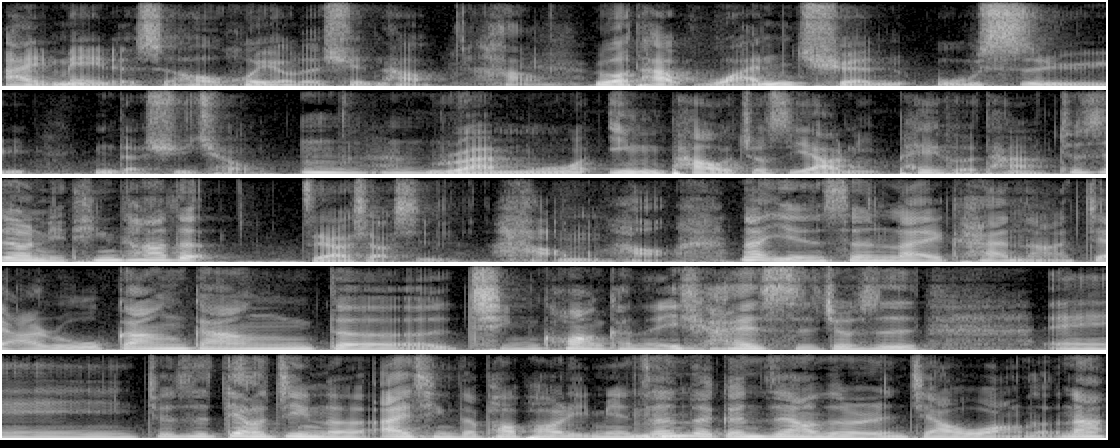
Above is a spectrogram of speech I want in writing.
暧昧的时候会有的讯号。好，如果他完全无视于你的需求，嗯嗯，软磨硬泡就是要你配合他，就是要你听他的。这要小心。好，嗯、好，那延伸来看啊，假如刚刚的情况可能一开始就是，诶，就是掉进了爱情的泡泡里面，真的跟这样的人交往了。嗯、那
